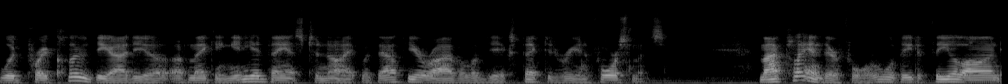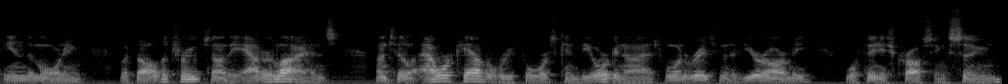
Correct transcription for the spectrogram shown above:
would preclude the idea of making any advance tonight without the arrival of the expected reinforcements. My plan, therefore, will be to feel on in the morning with all the troops on the outer lines until our cavalry force can be organized. One regiment of your army will finish crossing soon,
